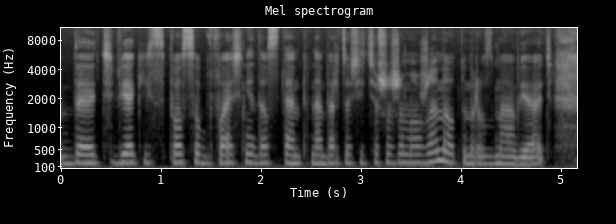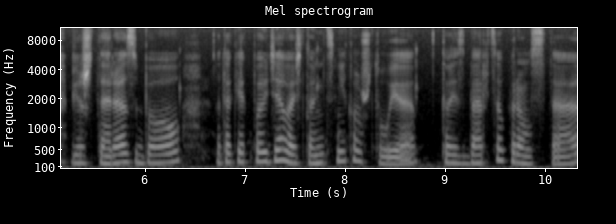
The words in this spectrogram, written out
być w jakiś sposób właśnie dostępna. Bardzo się cieszę, że możemy o tym rozmawiać, wiesz, teraz, bo no tak jak powiedziałaś, to nic nie kosztuje. To jest bardzo proste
